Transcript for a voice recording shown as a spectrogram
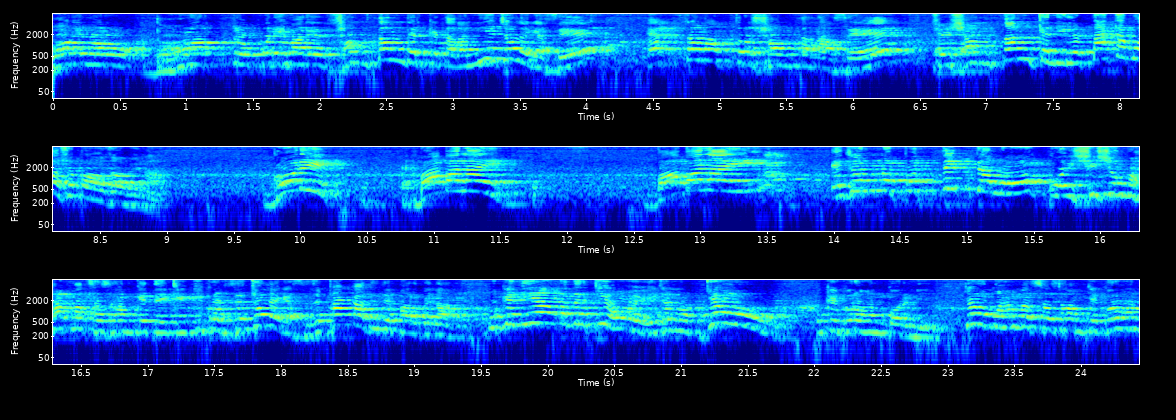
বড় বড় ধনাত্ম পরিবারের সন্তানদেরকে তারা নিয়ে চলে গেছে, একটা মাত্র সন্তান আছে, সেই সন্তানকে নিলে টাকা পয়সা পাওয়া যাবে না। গরিব, বাবা নাই বাবা নাই, এজন্য প্রত্যেকটা লোক ওই শিশু মোহাম্মদ হাসানকে দেখে কি করছে, চলে গেছে, যে টাকা দিতে পারবে না। ওকে নিয়ে আমাদের কি হবে? এই জন্য কেউ ওকে গ্রহণ করেনি। কেউ মোহাম্মদ সাল্লামকে গ্রহণ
